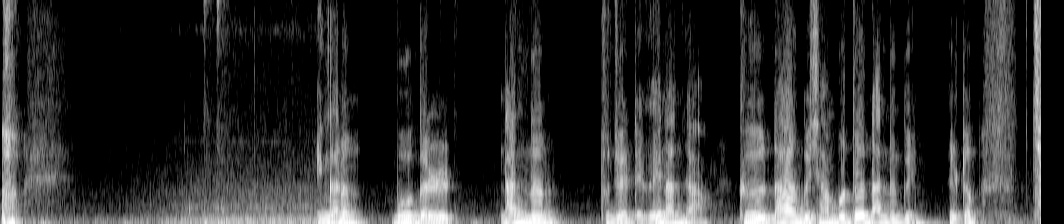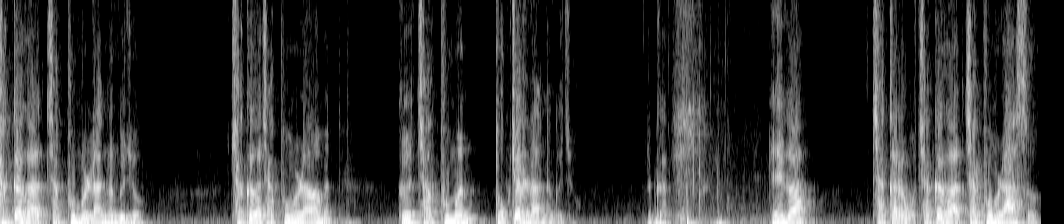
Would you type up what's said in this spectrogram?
인간은 무언가를 낳는 존재인데 왜 낳냐? 그 낳은 것이 한 번 더 낳는 거예요. 일단 작가가 작품을 낳는 거죠. 작가가 작품을 낳으면 그 작품은 독자를 낳는 거죠. 그러니까 얘가 작가라고 작가가 작품을 낳았어.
